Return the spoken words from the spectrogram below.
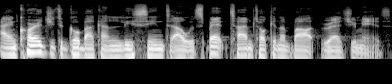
I encourage you to go back and listen to how we spent time talking about resumes.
